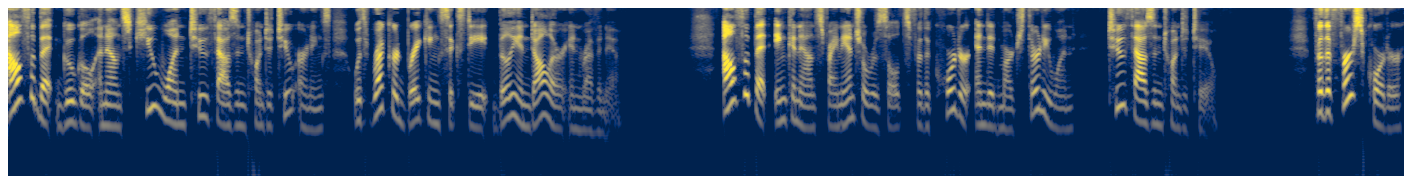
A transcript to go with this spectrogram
Alphabet Google announced Q1 2022 earnings with record breaking $68 billion in revenue. Alphabet Inc. announced financial results for the quarter ended March 31, 2022. For the first quarter,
